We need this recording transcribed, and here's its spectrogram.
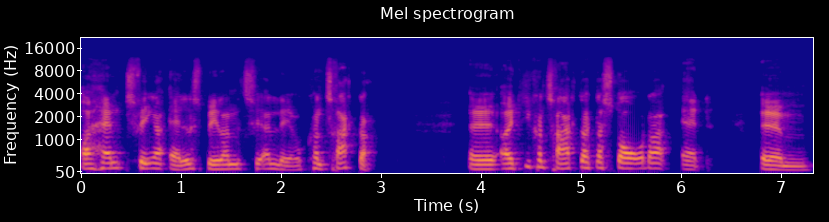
og han tvinger alle spillerne til at lave kontrakter. Øh, og i de kontrakter, der står der, at øhm,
